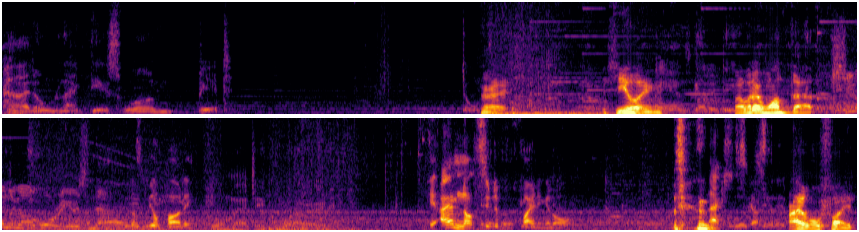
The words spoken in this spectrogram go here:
I don't like this one bit. Don't Alright. Healing. man's gotta do Why would I want that? Shielding our warriors now. Let's wheel party. magic word. Yeah, I am not suited for fighting at all. It's actually disgusting. I will fight.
